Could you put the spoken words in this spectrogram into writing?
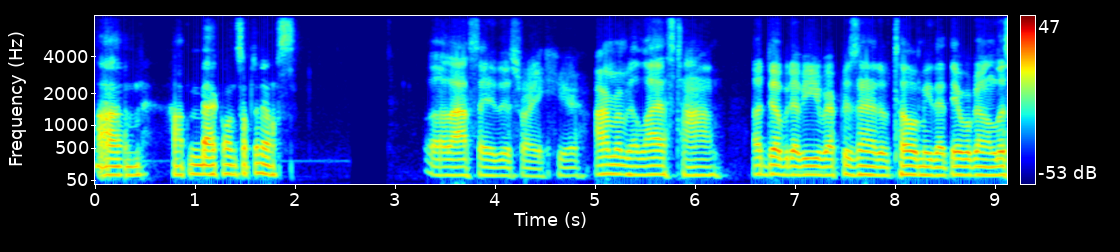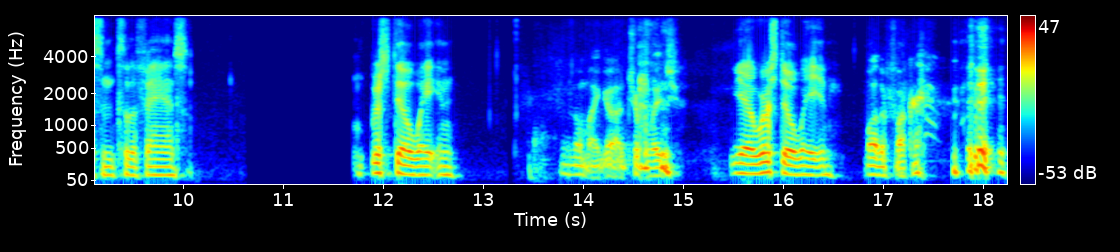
I'm hopping back on something else. Well, I'll say this right here. I remember the last time a WWE representative told me that they were going to listen to the fans. We're still waiting. Oh my god, Triple H, Yeah, we're still waiting. motherfucker.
